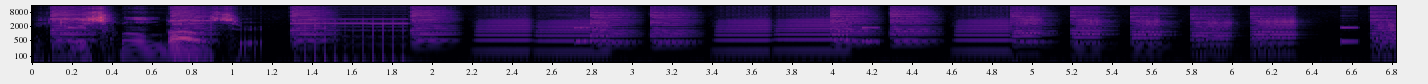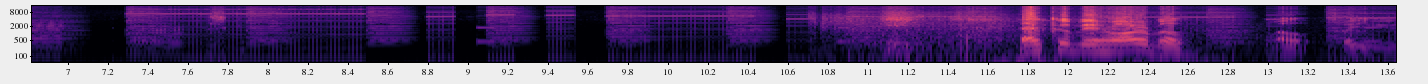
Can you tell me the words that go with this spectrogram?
He's from Bowser. that could be horrible. Well, for you.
